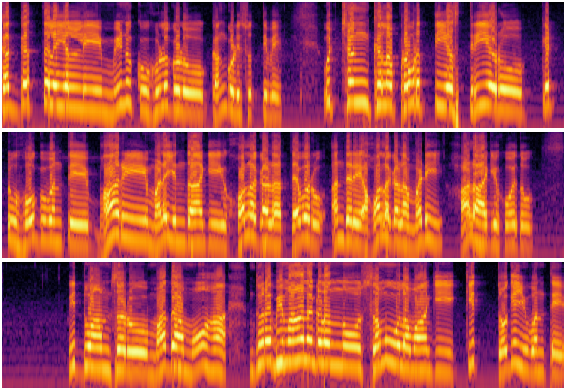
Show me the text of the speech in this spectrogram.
ಕಗ್ಗತ್ತಲೆಯಲ್ಲಿ ಮಿಣುಕು ಹುಳುಗಳು ಕಂಗೊಳಿಸುತ್ತಿವೆ. ಉಚ್ಛೃಂಖಲ ಪ್ರವೃತ್ತಿಯ ಸ್ತ್ರೀಯರು ಕೆಟ್ಟು ಹೋಗುವಂತೆ ಭಾರೀ ಮಳೆಯಿಂದಾಗಿ ಹೊಲಗಳ ತೆವರು, ಅಂದರೆ ಹೊಲಗಳ ಮಡಿ ಹಾಳಾಗಿ ಹೋದು. ವಿದ್ವಾಂಸರು, ಮದ, ಮೋಹ, ದುರಭಿಮಾನಗಳನ್ನು ಸಮೂಲವಾಗಿ ಕಿತ್ತೊಗೆಯುವಂತೆ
